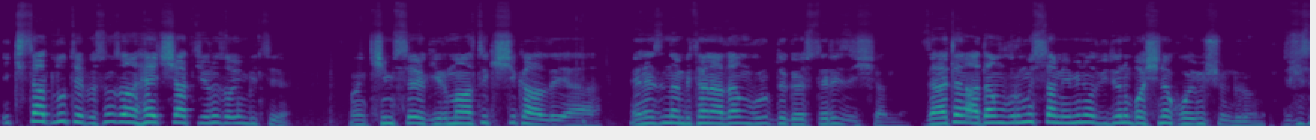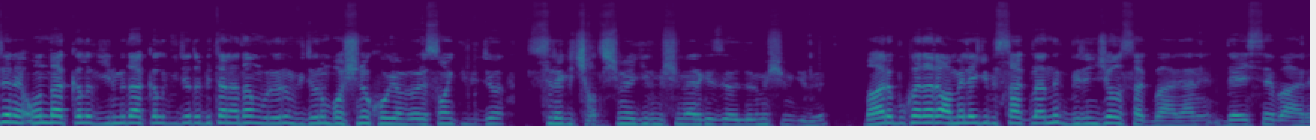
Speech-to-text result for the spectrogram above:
2 saat loot yapıyorsunuz ama headshot yiyorsunuz oyun bitiyor. Lan kimse yok 26 kişi kaldı ya. En azından bir tane adam vurup da gösteririz inşallah. Zaten adam vurmuşsam emin ol videonun başına koymuşumdur onu. Düşünsene 10 dakikalık 20 dakikalık videoda bir tane adam vuruyorum videonun başına koyuyorum böyle sanki video sürekli çatışmaya girmişim herkesi öldürmüşüm gibi. Bari bu kadar amele gibi saklandık birinci olsak bari yani değse bari.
